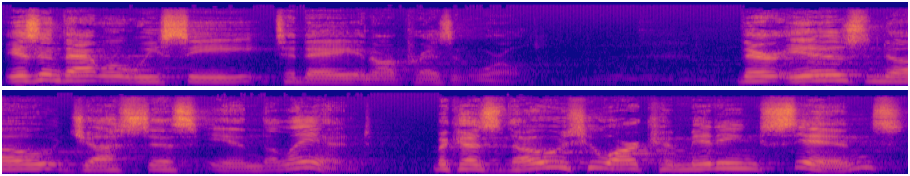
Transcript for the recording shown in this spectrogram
Isn't that what we see today in our present world? There is no justice in the land because those who are committing sins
